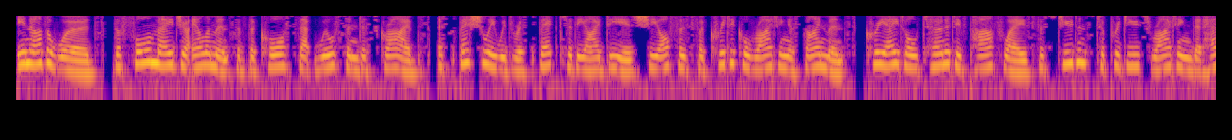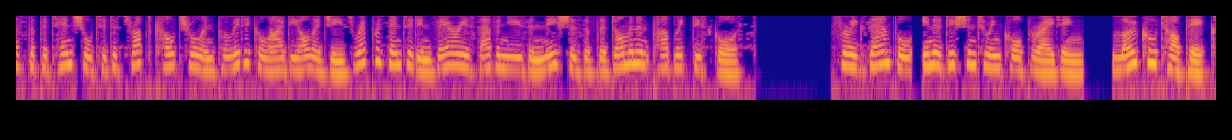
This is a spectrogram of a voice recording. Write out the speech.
In other words, the four major elements of the course that Wilson describes, especially with respect to the ideas she offers for critical writing assignments, create alternative pathways for students to produce writing that has the potential to disrupt cultural and political ideologies represented in various avenues and niches of the dominant public discourse. For example, in addition to incorporating local topics,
